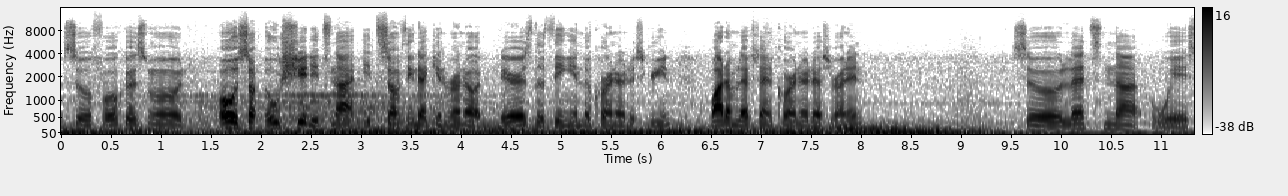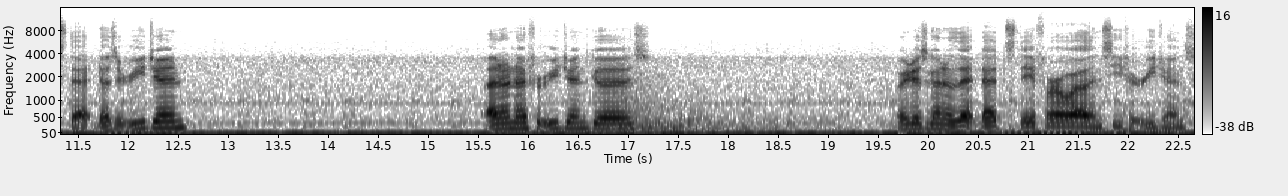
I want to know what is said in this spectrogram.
so focus mode. Oh, so oh shit! It's not. It's something that can run out. There's the thing in the corner of the screen, bottom left-hand corner that's running. So let's not waste that. Does it regen? I don't know if it regens, guys. We're just gonna let that stay for a while and see if it regens.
